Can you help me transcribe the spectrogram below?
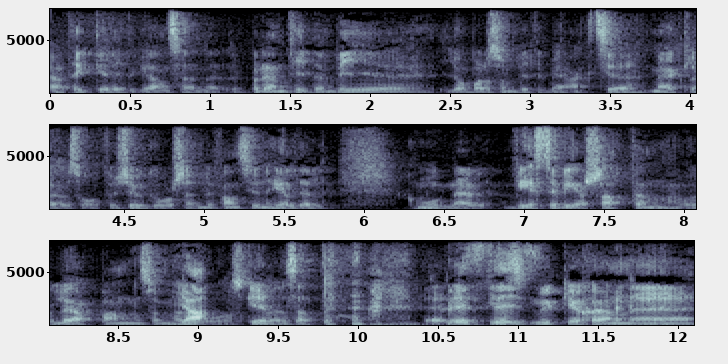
Jag tänker lite grann sen, på den tiden vi jobbade som lite mer aktiemäklare och så för 20 år sedan. Det fanns ju en hel del, kommer ihåg när VCV-chatten och löpan som höll ja. på att skriva. Så att det, det finns mycket skön eh,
